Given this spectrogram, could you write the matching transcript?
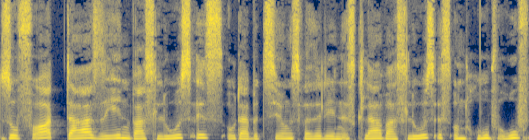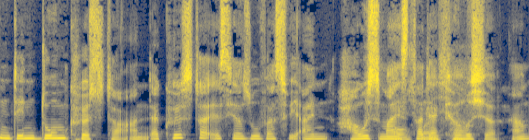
sofort da, sehen, was los ist oder beziehungsweise denen ist klar, was los ist und rufen den Domküster an. Der Küster ist ja sowas wie ein Hausmeister, Hausmeister. der Kirche. Ja.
